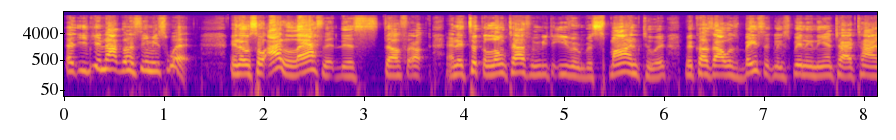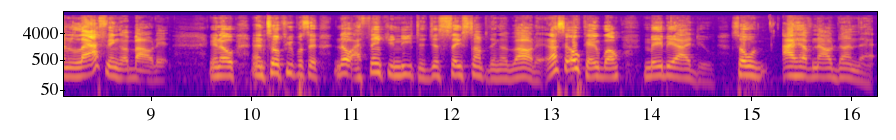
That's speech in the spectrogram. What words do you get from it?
Uh, you- You're not going to see me sweat. You know, so I laugh at this stuff, uh, and it took a long time for me to even respond to it because I was basically spending the entire time laughing about it. You know, until people said, "No, I think you need to just say something about it." And I said, "Okay, well, maybe I do." So I have now done that.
